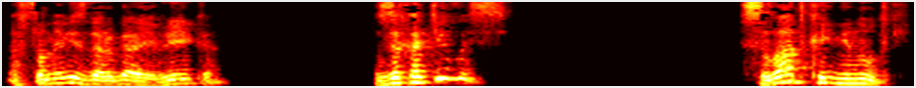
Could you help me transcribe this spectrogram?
Остановись, дорогая еврейка. Захотелось сладкой минутки.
